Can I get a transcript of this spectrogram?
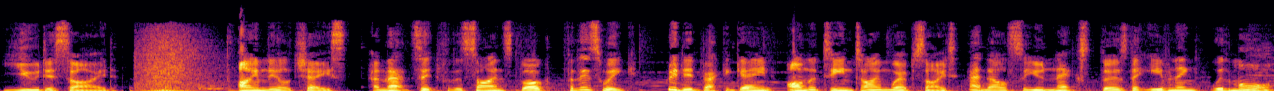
You decide. I'm Neil Chase, and that's it for the Science Blog for this week. Read it back again on the Teen Time website, and I'll see you next Thursday evening with more.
